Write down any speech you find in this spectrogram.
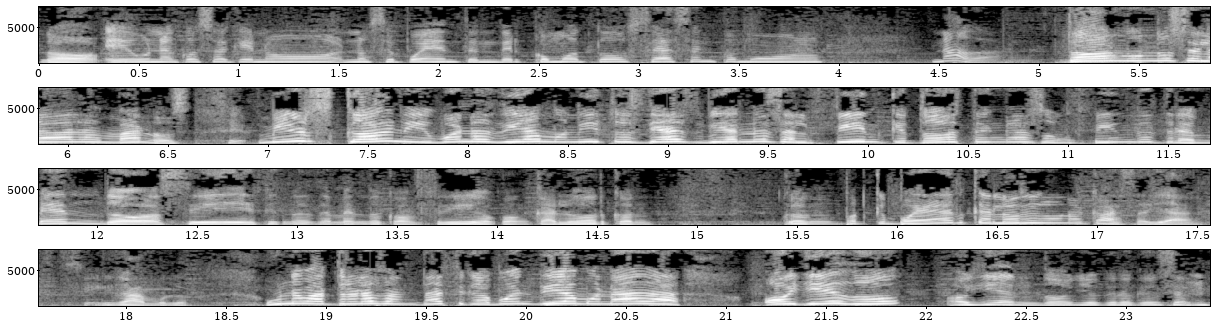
no, Es una cosa que no, no se puede entender cómo todos se hacen como nada. Todo el mundo se lava las manos. Sí. Mirs Connie, buenos días, monitos. Ya es viernes al fin. Que todos tengan un fin de tremendo. Sí, fin de tremendo con frío, con calor, con. con porque puede haber calor en una casa, ya, digámoslo. Una matrona fantástica. Buen día, monada. Oyedo, oyendo, yo creo que dice.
